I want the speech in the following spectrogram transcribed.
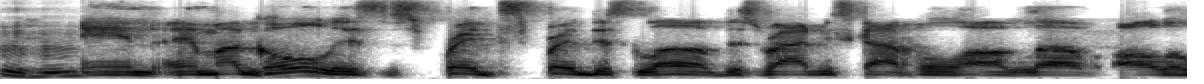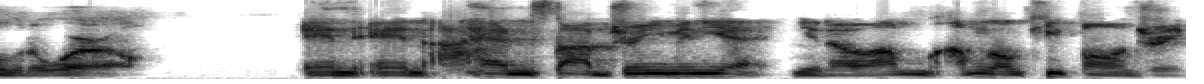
Mm-hmm. And, and my goal is to spread, spread this love, this Rodney Scott whole hog love all over the world. And, and I hadn't stopped dreaming yet. You know, I'm, I'm going to keep on dreaming.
